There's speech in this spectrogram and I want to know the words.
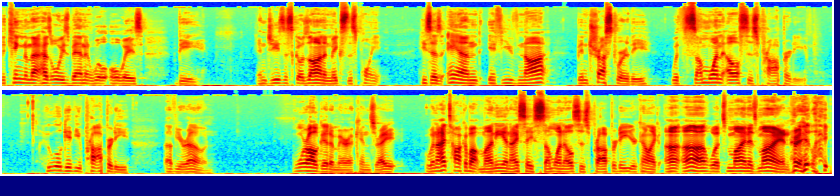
the kingdom that has always been and will always be. And Jesus goes on and makes this point. He says, And if you've not been trustworthy with someone else's property, who will give you property of your own? We're all good Americans, right? When I talk about money and I say someone else's property, you're kind of like, uh-uh, what's mine is mine, right? Like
